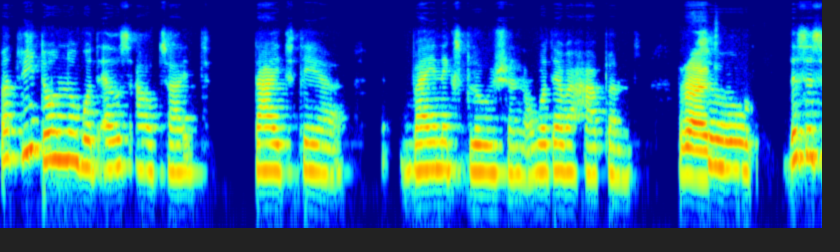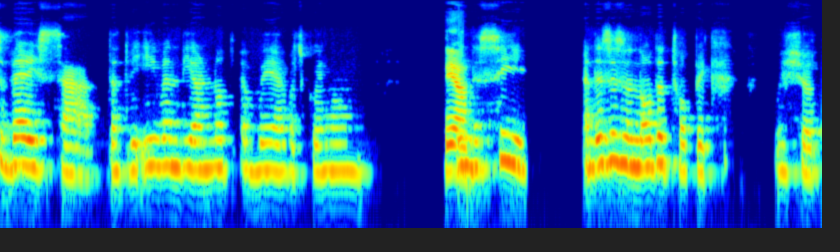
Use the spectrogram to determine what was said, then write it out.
but we don't know what else outside died there by an explosion or whatever happened. Right. So this is very sad that we even we are not aware what's going on yeah. in the sea. And this is another topic we should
